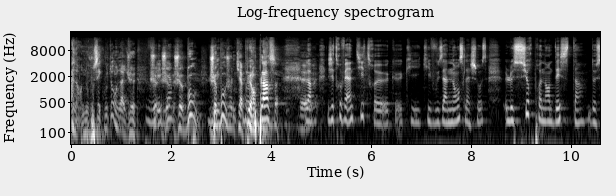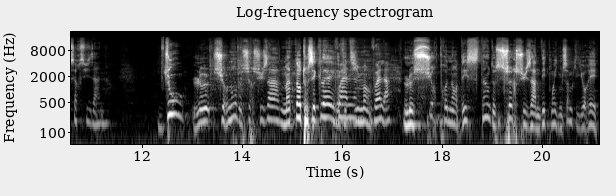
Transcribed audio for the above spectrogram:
Alors nous vous écoutons, là, je, je, je, bouge, je bouge, je ne tiens plus en place. Euh, Alors j'ai trouvé un titre euh, qui, qui, vous annonce la chose, Le surprenant destin de Sœur Suzanne. D'où le surnom de Sœur Suzanne. Maintenant, tout s'éclaire, effectivement. Voilà. Le surprenant destin de Sœur Suzanne. Dites-moi, il me semble qu'il y aurait,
